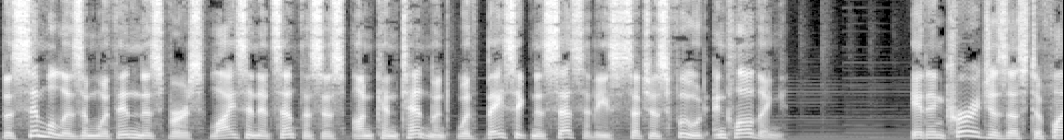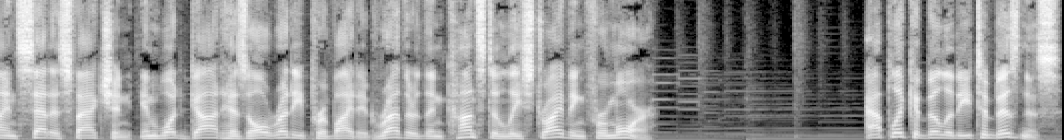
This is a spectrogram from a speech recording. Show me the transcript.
The symbolism within this verse lies in its emphasis on contentment with basic necessities such as food and clothing. It encourages us to find satisfaction in what God has already provided rather than constantly striving for more. Applicability to business.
